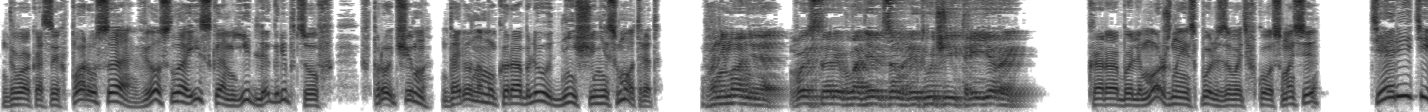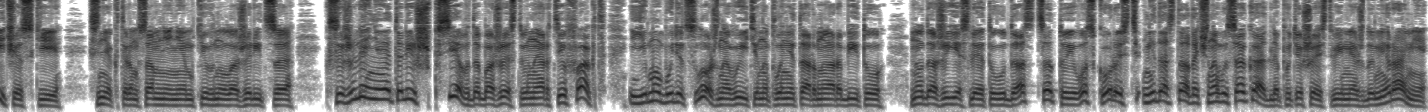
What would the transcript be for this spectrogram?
Два косых паруса, весла и скамьи для грибцов. Впрочем, дареному кораблю днище не смотрят. «Внимание! Вы стали владельцем летучей триеры!» «Корабль можно использовать в космосе?» «Теоретически», — с некоторым сомнением кивнула жрица, «к сожалению, это лишь псевдобожественный артефакт, и ему будет сложно выйти на планетарную орбиту, но даже если это удастся, то его скорость недостаточно высока для путешествий между мирами,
